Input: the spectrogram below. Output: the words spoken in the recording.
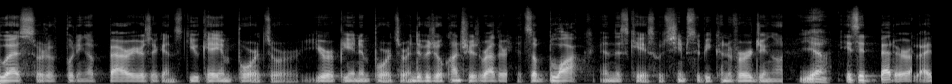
U.S. sort of putting up barriers against U.K. imports or European imports or individual countries. Rather, it's a block in this case, which seems to be converging on Yeah. is it better? I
